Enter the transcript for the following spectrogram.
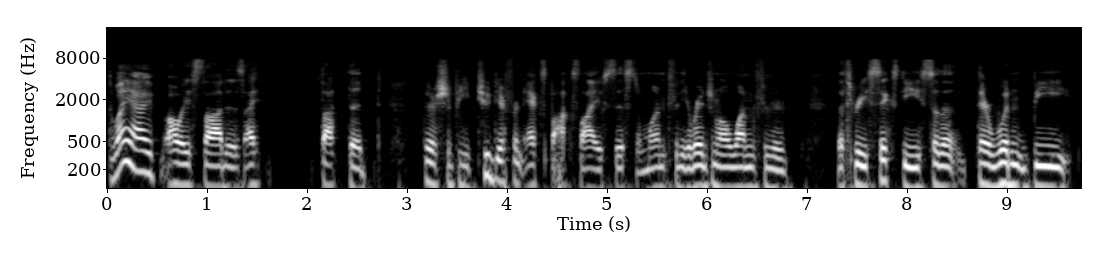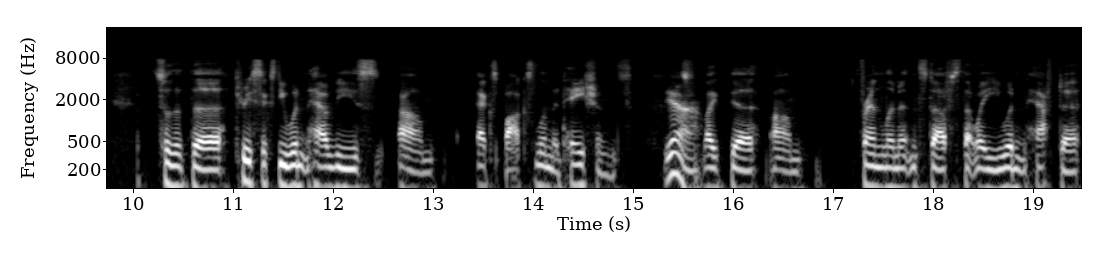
The way I always thought is I thought that there should be two different Xbox Live system, one for the original, one for the, the 360, so that there wouldn't be, so that the 360 wouldn't have these um, Xbox limitations. Yeah. Like the um, friend limit and stuff, so that way you wouldn't have to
